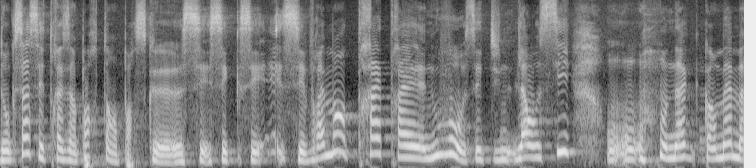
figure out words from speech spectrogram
Donc ça, c'est très important parce que c'est vraiment très, très nouveau. Là aussi, on, a quand même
